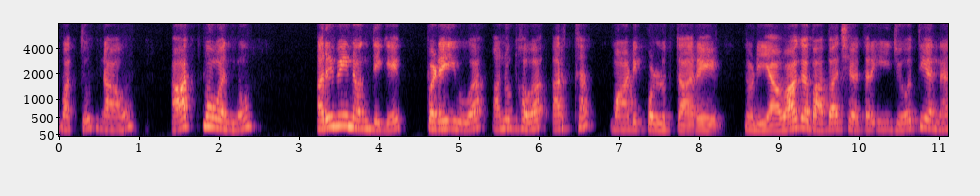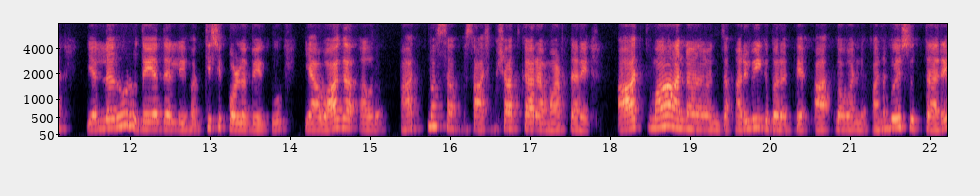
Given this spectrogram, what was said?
ಮತ್ತು ನಾವು ಆತ್ಮವನ್ನು ಅರಿವಿನೊಂದಿಗೆ ಪಡೆಯುವ ಅನುಭವ ಅರ್ಥ ಮಾಡಿಕೊಳ್ಳುತ್ತಾರೆ. ನೋಡಿ, ಯಾವಾಗ ಬಾಬಾಜಿ ಹೇಳ್ತಾರೆ, ಈ ಜ್ಯೋತಿಯನ್ನ ಎಲ್ಲರೂ ಹೃದಯದಲ್ಲಿ ಹೊತ್ತಿಸಿಕೊಳ್ಳಬೇಕು. ಯಾವಾಗ ಅವರು ಆತ್ಮ ಸಾಕ್ಷಾತ್ಕಾರ ಮಾಡ್ತಾರೆ, ಆತ್ಮ ಅನ್ನೋ ಅರಿವಿಗೆ ಬರುತ್ತೆ, ಆತ್ಮವನ್ನು ಅನುಭವಿಸುತ್ತಾರೆ,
